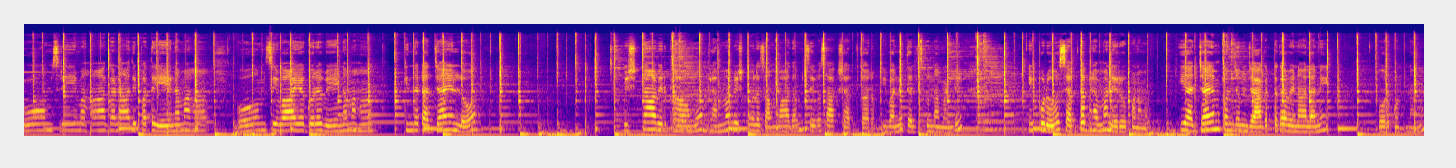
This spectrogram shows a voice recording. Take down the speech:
ఓం శ్రీ మహాగణాధిపతయే నమ. ఓం శివాయ గురవే నమ. కిందటి అధ్యాయంలో విష్ణావిర్భావము బ్రహ్మ విష్ణువుల సంవాదం శివ సాక్షాత్కారం ఇవన్నీ తెలుసుకున్నామండి. ఇప్పుడు శబ్ద బ్రహ్మ నిరూపణము. ఈ అధ్యాయం కొంచెం జాగ్రత్తగా వినాలని కోరుకుంటున్నాను.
